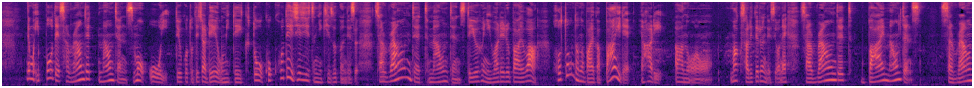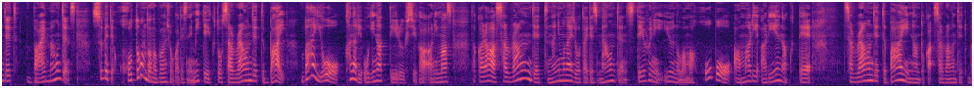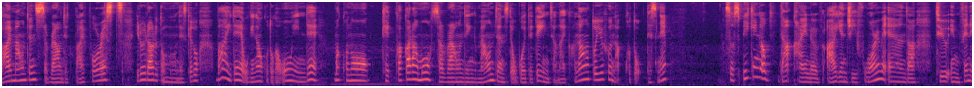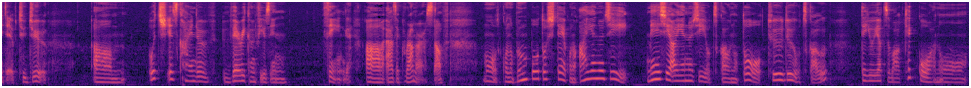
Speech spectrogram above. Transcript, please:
でも一方で surrounded mountains も多いっていうことでじゃあ例を見ていくとここで事実に気づくんです surrounded mountains っていうふうに言われる場合はほとんどの場合が by でやはりあのマークされてるんですよね。surrounded by mountains. Surrounded by mountains. すべてほとんどの文章がですね見ていくと surrounded by by をかなり補っている節があります。だから surrounded 何もない状態です。mountains っていうふうに言うのはまあほぼあまりありえなくて surrounded by なんとか surrounded by mountains surrounded by forests いろいろあると思うんですけど by で補うことが多いんで、まあ、この結果からも surrounding mountains で覚えてていいんじゃないかなというふうなことですね。So speaking of that kind of ing form and uh, to infinitive to do, um, which is kind of very confusing thing uh, as a grammar stuff. もうこの文法としてこの ing 名詞 ing を使うのと to do を使うっていうやつは結構あの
